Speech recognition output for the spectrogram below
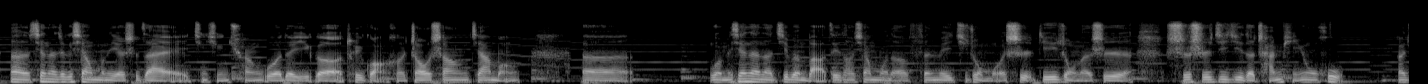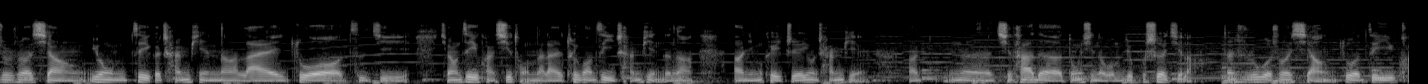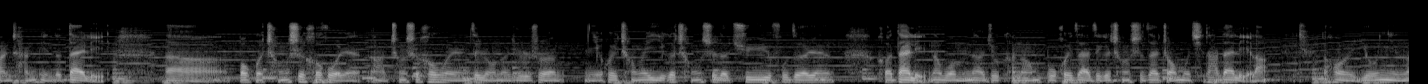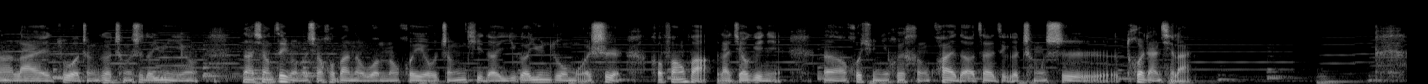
那现在这个项目呢，也是在进行全国的一个推广和招商加盟。呃，我们现在呢，基本把这套项目呢分为几种模式。第一种呢是实时积极的产品用户。那就是说，想用这个产品呢来做自己，想用这一款系统呢来推广自己产品的呢，啊，你们可以直接用产品，啊，那其他的东西呢我们就不涉及了。但是如果说想做这一款产品的代理，呃，包括城市合伙人啊，城市合伙人这种呢，就是说你会成为一个城市的区域负责人和代理，那我们呢就可能不会在这个城市再招募其他代理了，然后由你呢来做整个城市的运营。那像这种的小伙伴呢，我们会有整体的一个运作模式和方法来教给你，呃，或许你会很快的在这个城市拓展起来。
